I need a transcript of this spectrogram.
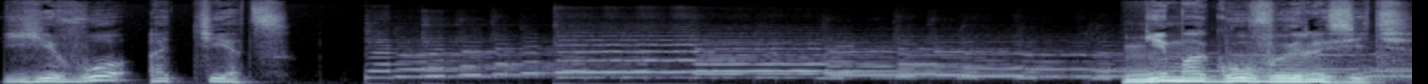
его отец. Не могу выразить,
